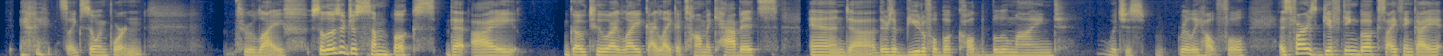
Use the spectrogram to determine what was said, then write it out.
it's like so important through life. So those are just some books that I go to. I like. I like Atomic Habits, and uh, there's a beautiful book called The Blue Mind, which is really helpful. As far as gifting books, I think I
